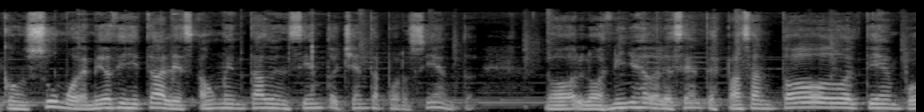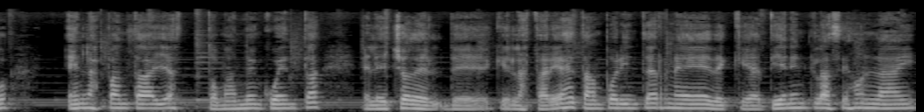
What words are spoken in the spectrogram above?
consumo de medios digitales ha aumentado en 180%. los niños y adolescentes pasan todo el tiempo en las pantallas tomando en cuenta el hecho de, que las tareas están por internet, de que tienen clases online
